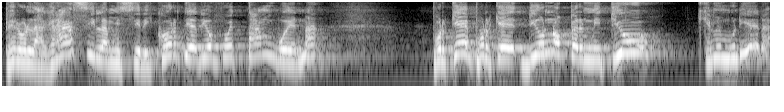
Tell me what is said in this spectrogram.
Pero la gracia y la misericordia de Dios fue tan buena. ¿Por qué? Porque Dios no permitió que me muriera.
